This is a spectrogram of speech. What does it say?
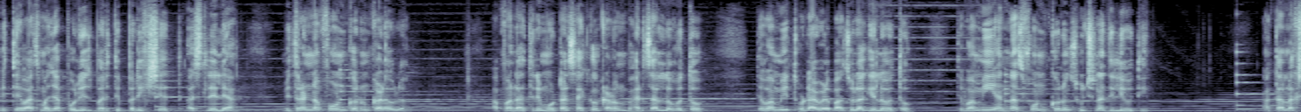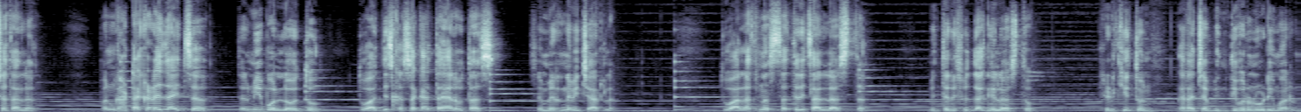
मी तेव्हाच माझ्या पोलीस भरती परीक्षेत असलेल्या मित्रांना फोन करून कळवलं. आपण रात्री मोटरसायकल काढून बाहेर चाललो होतो. तेव्हा मी थोडा वेळ बाजूला गेलो होतो. तेव्हा मी यांनाच फोन करून सूचना दिली होती. आता लक्षात आलं. पण घाटाकडे जायचं तर मी बोललो होतो तू आधीच कसा काय तयार होतास? समीरने विचारलं. तू आलाच नसता तरी चाललं असतं. मी तरीसुद्धा गेलो असतो खिडकीतून घराच्या भिंतीवरून उडी मारून.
